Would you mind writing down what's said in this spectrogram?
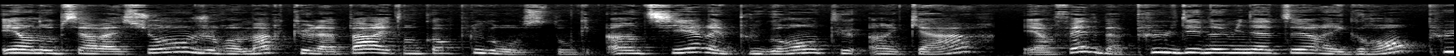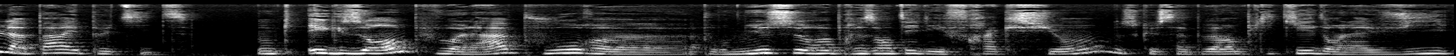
Et en observation, je remarque que la part est encore plus grosse. Donc un tiers est plus grand que un quart. Et en fait, bah, plus le dénominateur est grand, plus la part est petite. Donc exemple, voilà, pour, euh, mieux se représenter les fractions, de ce que ça peut impliquer dans la vie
